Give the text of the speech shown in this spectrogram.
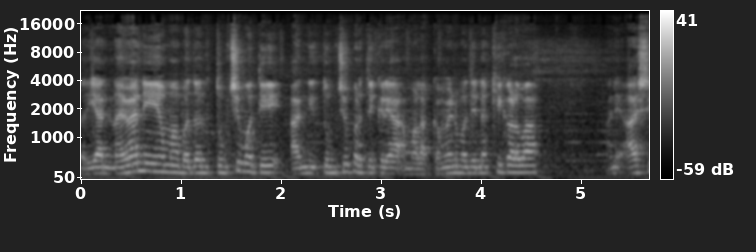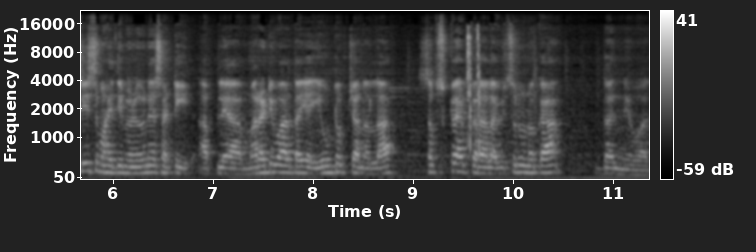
तर या नव्या नियमाबद्दल तुमची मते आणि तुमची प्रतिक्रिया आम्हाला कमेंटमध्ये नक्की कळवा. आणि अशीच माहिती मिळवण्यासाठी आपल्या मराठी वार्ता या यूट्यूब चॅनलला सबस्क्राईब करायला विसरू नका. धन्यवाद.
